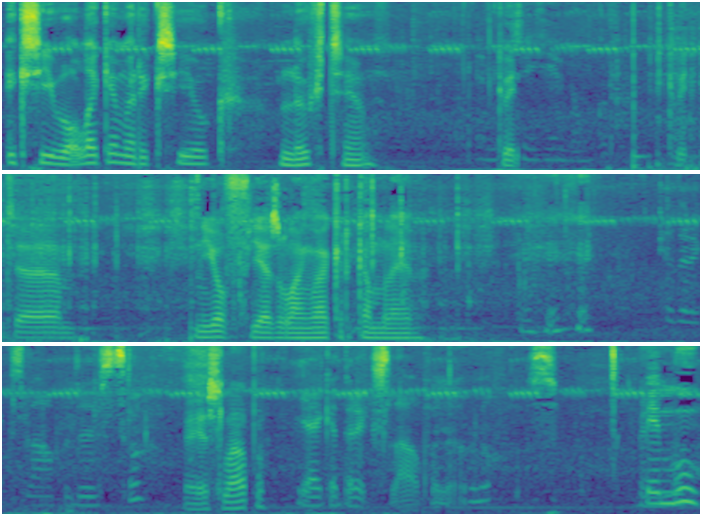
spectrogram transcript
Ik zie wolken, maar ik zie ook lucht. Ja. ik weet, ik weet uh, niet of jij zo lang wakker kan blijven. ik ga direct slapen dus, toch? Ga je slapen? Ja, ik ga direct slapen. Dus. Ik ben moe.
